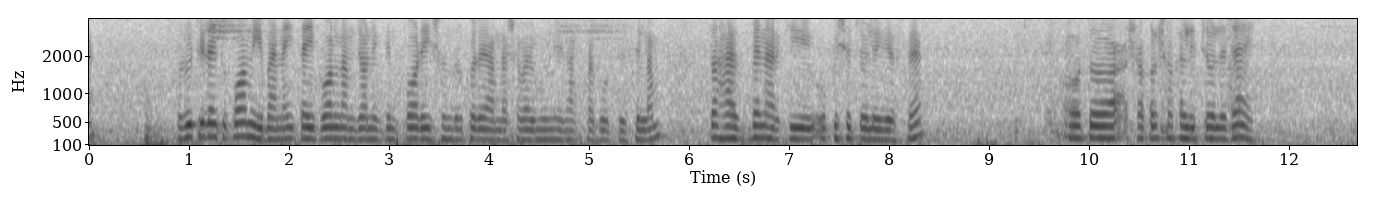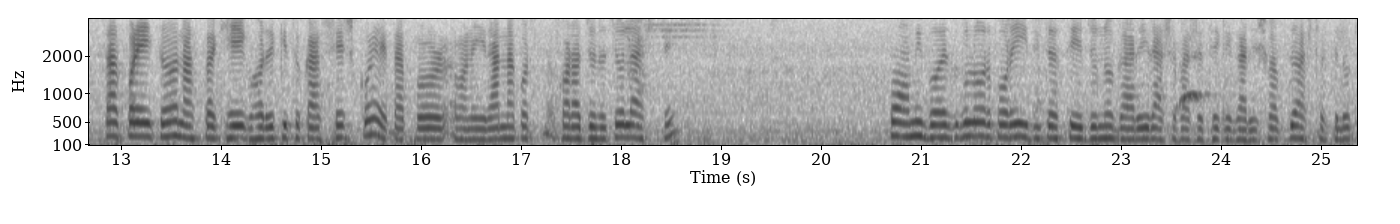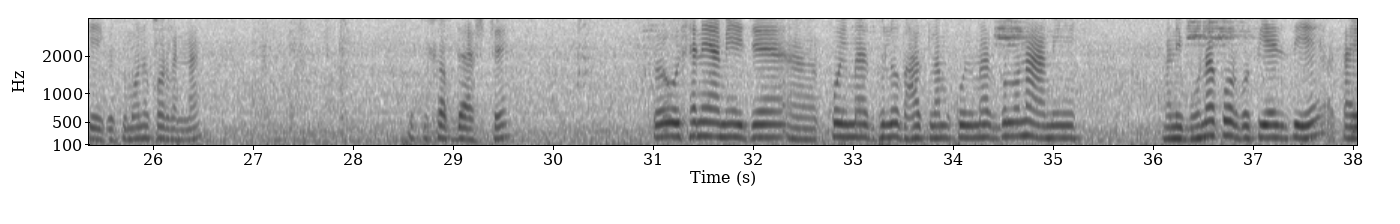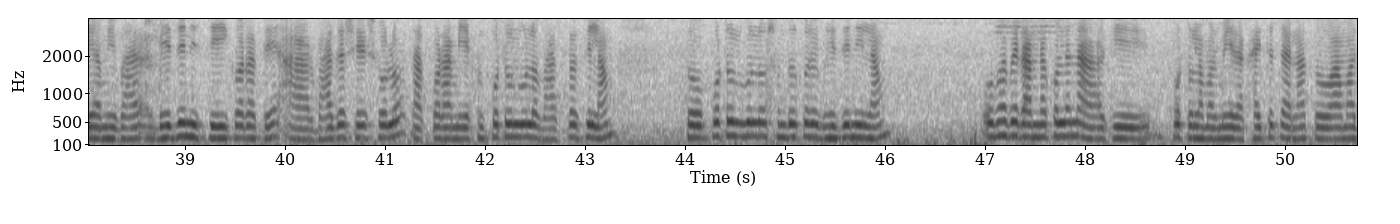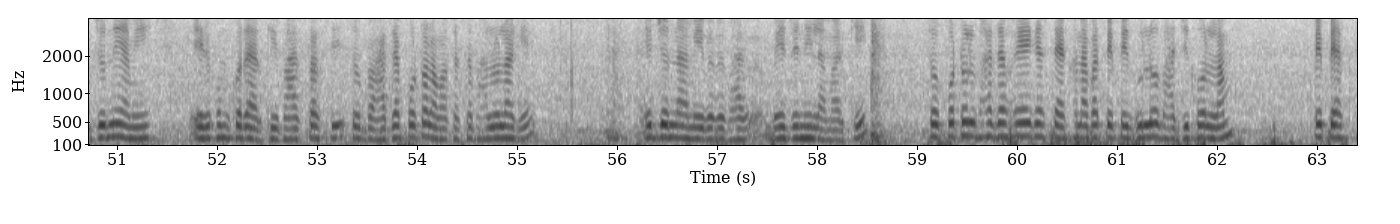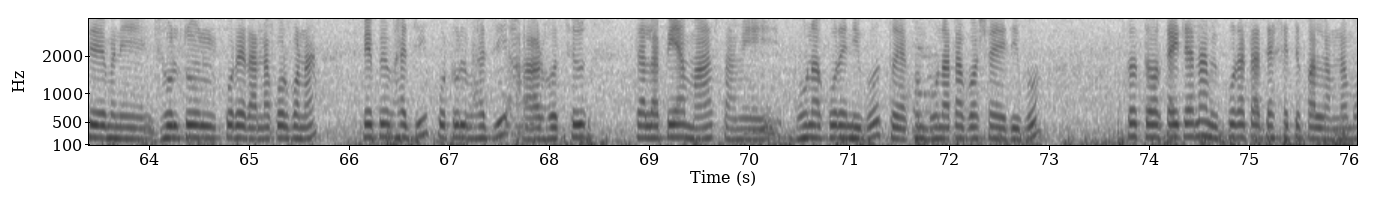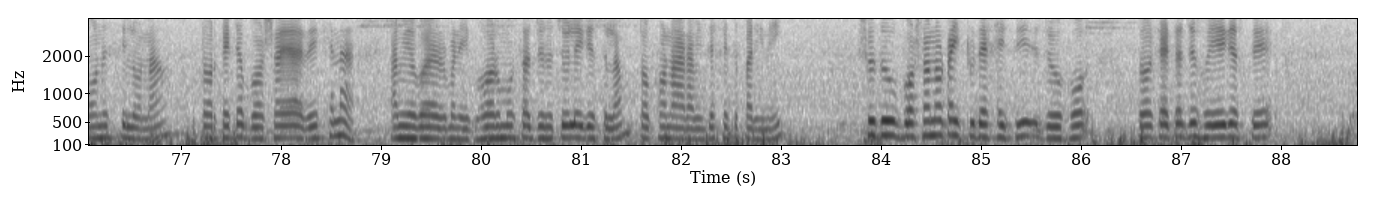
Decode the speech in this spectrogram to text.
রুটিটা একটু কমই বানাই, তাই বললাম যে অনেকদিন পরেই সুন্দর করে আমরা সবাই মিলে নাস্তা করতেছিলাম। তো হাজব্যান্ড আর কি অফিসে চলে গেছে। ও তো সকাল সকালই চলে যায়। তারপরে তো নাস্তা খেয়ে ঘরের কিছু কাজ শেষ করে তারপর মানে রান্না কর- করার জন্য চলে আসছে। তো আমি বয়সগুলোর পরেই দিতেছি এই জন্য গাড়ির আশেপাশে থেকে গাড়ির শব্দ আসতেছিল কে কিছু মনে করবেন না। একটু শব্দ আসছে। তো ওইখানে আমি এই যে কই মাছগুলো ভাজলাম। কই মাছগুলো না আমি মানে ভুনা করব পেঁয়াজ দিয়ে, তাই আমি ভেজে নিছি এই করাতে আর ভাজা শেষ হলো, তারপর আমি এখন পটলগুলো ভাজতেছিলাম। তো পটলগুলো সুন্দর করে ভেজে নিলাম। ওভাবে রান্না করলে না আর কি পটল আমার মেয়েরা খাইতে চায় না। তো আমার জন্যই আমি এরকম করে আর কি ভাজতাছি। তো ভাজা পটল আমার কাছে ভালো লাগে। এর জন্য আমি এভাবে ভেজে নিলাম আর কি। তো পটল ভাজা হয়ে গেছে, এখন আবার পেঁপেগুলো ভাজি করলাম। পেঁপে আজকে মানে ঝোল টোল করে রান্না করব না। পেঁপে ভাজি, পটল ভাজি আর হচ্ছে তেলাপিয়া মাছ আমি ভুনা করে নিব। তো এখন ভুনাটা বসায় দিব। তো তরকারিটা না আমি পুরাটা দেখাতে পারলাম না, মনে ছিল না। তরকারিটা বসায় রেখে না আমি আবার মানে ঘর মোছার জন্য চলে গেছিলাম, তখন আর আমি দেখাতে পারি নাই। শুধু বসানোটা একটু দেখাইছি যে তরকারিটা যে হয়ে গেছে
